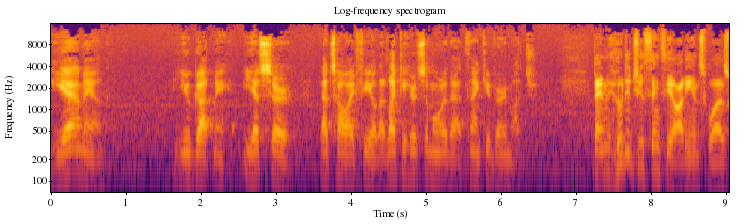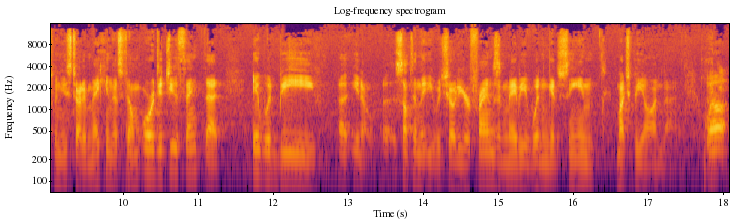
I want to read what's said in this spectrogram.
yeah, man, you got me. Yes, sir. That's how I feel. I'd like to hear some more of that. Thank you very much. Ben, who did you think the audience was when you started making this film, or did you think that it would be, uh, you know, uh, something that you would show to your friends and maybe it wouldn't get seen much beyond that? Well,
